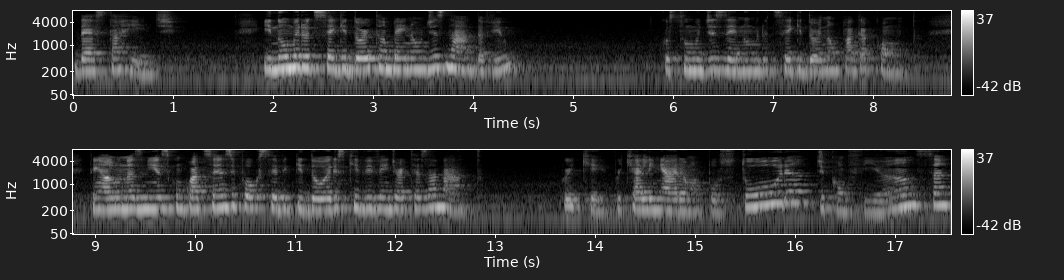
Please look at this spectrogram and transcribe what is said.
desta rede. E número de seguidor também não diz nada, viu? Costumo dizer, número de seguidor não paga conta. Tem alunas minhas com 400 e poucos seguidores que vivem de artesanato. Por quê? Porque alinharam a postura de confiança,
